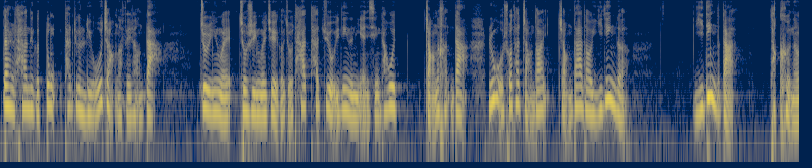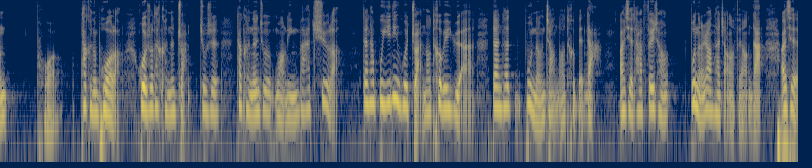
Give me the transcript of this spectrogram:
但是它那个动，它这个瘤长得非常大，就是因为就是因为这个，就它它具有一定的粘性，它会长得很大。如果说它长大长大到一定的一定的大，它可能破了，它可能破了，或者说它可能转，就是它可能就往淋巴去了。但它不一定会转到特别远，但它不能长到特别大，而且它非常不能让它长得非常大，而且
